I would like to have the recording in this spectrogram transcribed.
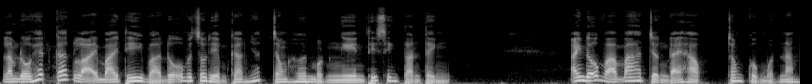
làm đủ hết các loại bài thi và đỗ với số điểm cao nhất trong hơn 1.000 thí sinh toàn tỉnh. Anh đỗ vào ba trường đại học trong cùng một năm.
